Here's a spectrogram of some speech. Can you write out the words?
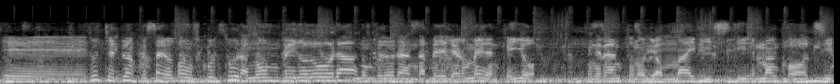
E tutti e due acquistati il bonus cultura, non vedo l'ora, non vedo l'ora di andare a vedere gli Iron Maiden che io me ne pento non li ho mai visti e manco Ozzy.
